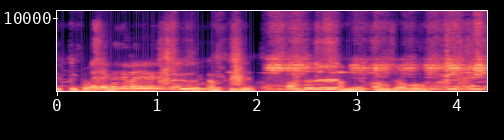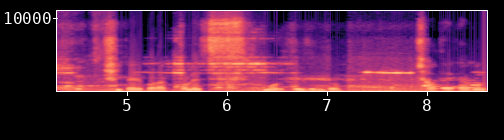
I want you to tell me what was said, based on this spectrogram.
দেখতে খালি এখান থেকে আমি এখন যাব শিকারিপাড়া কলেজ মোড় পর্যন্ত। সাথে থাকুন।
